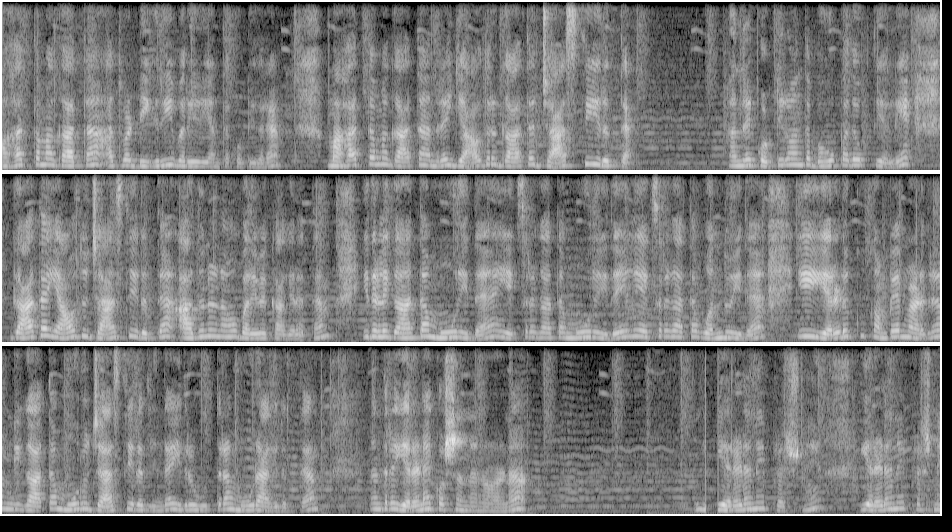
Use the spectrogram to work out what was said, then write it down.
ಮಹತ್ತಮ ಘಾತ ಅಥವಾ ಡಿಗ್ರಿ ಬರೀರಿ ಅಂತ ಕೊಟ್ಟಿದ್ದಾರೆ. ಮಹತ್ತಮ ಘಾತ ಅಂದರೆ ಯಾವುದರ ಘಾತ ಜಾಸ್ತಿ ಇರುತ್ತೆ. ಅಂದರೆ ಕೊಟ್ಟಿರೋವಂಥ ಬಹುಪದೋಕ್ತಿಯಲ್ಲಿ ಗಾತ ಯಾವುದು ಜಾಸ್ತಿ ಇರುತ್ತೆ ಅದನ್ನು ನಾವು ಬರಿಬೇಕಾಗಿರುತ್ತೆ. ಇದರಲ್ಲಿ ಗಾತ ಮೂರಿದೆ ಎಕ್ಸ್ರ ಘಾತ ಮೂರು ಇದೆ, ಇಲ್ಲಿ ಎಕ್ಸ್ರ ಘಾತ ಒಂದು ಇದೆ. ಈ ಎರಡಕ್ಕೂ ಕಂಪೇರ್ ಮಾಡಿದ್ರೆ ನಮಗೆ ಗಾತ ಮೂರು ಜಾಸ್ತಿ ಇರೋದ್ರಿಂದ ಇದರ ಉತ್ತರ ಮೂರಾಗಿರುತ್ತೆ ನಂತರ ಎರಡನೇ ಕ್ವಶನ್ನ ನೋಡೋಣ. ಎರಡನೇ ಪ್ರಶ್ನೆ ಎರಡನೇ ಪ್ರಶ್ನೆ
